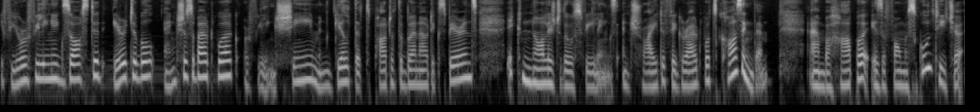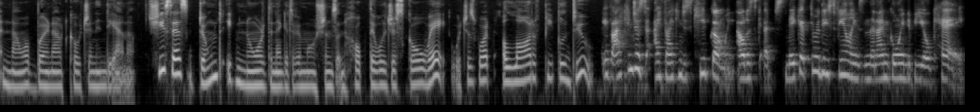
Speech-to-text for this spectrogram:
If you're feeling exhausted, irritable, anxious about work, or feeling shame and guilt that's part of the burnout experience, acknowledge those feelings and try to figure out what's causing them. Amber Harper is a former school teacher and now a burnout coach in Indiana. She says don't ignore the negative emotions and hope they will just go away, which is what a lot of people do. If I can just if I can just keep going, I'll just, just make it through these feelings and then I'm going to be okay.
